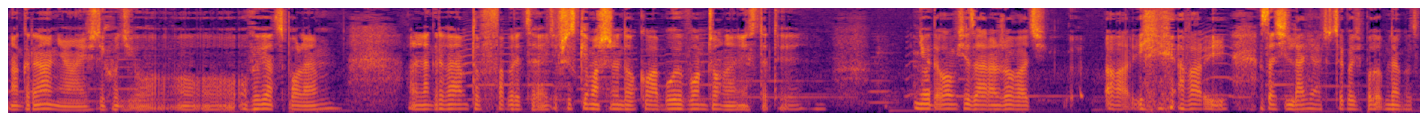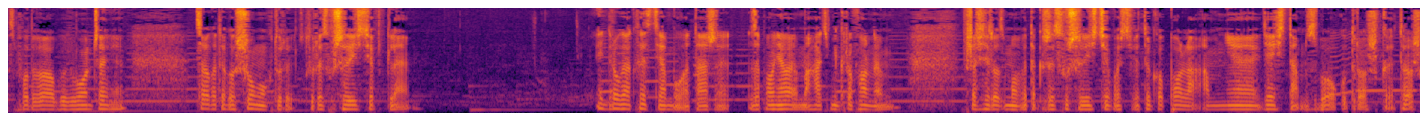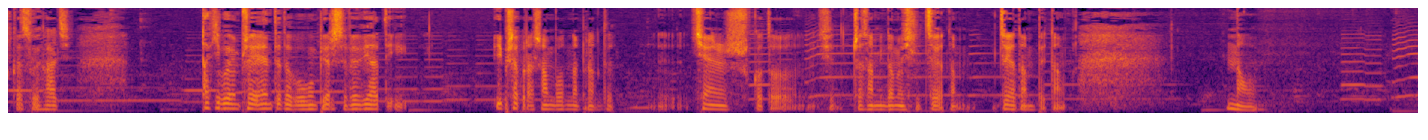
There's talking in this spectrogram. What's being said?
nagrania, jeśli chodzi o, o, o wywiad z Polem, ale nagrywałem to w fabryce, gdzie wszystkie maszyny dookoła były włączone. Niestety nie udało mi się zaaranżować awarii, awarii zasilania czy czegoś podobnego, co spowodowałoby wyłączenie całego tego szumu, który, który słyszeliście w tle. I druga kwestia była ta, że zapomniałem machać mikrofonem w czasie rozmowy, także słyszeliście właściwie tylko pola, a mnie gdzieś tam z boku troszkę, troszkę słychać. Taki byłem przejęty, to był mój pierwszy wywiad i, i przepraszam, bo naprawdę y, ciężko to się czasami domyślić, co ja tam, co ja tam pytam. No.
